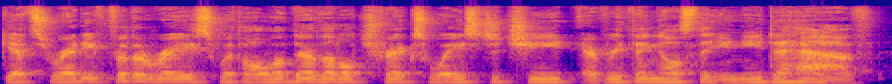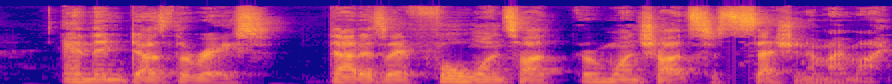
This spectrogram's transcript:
gets ready for the race with all of their little tricks, ways to cheat, everything else that you need to have, and then does the race. That is a full one shot one shot session in my mind.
